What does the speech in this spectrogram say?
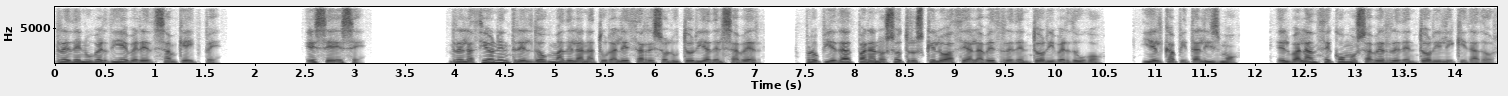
Redenuber die Samkeit P. SS. Relación entre el dogma de la naturaleza resolutoria del saber, propiedad para nosotros que lo hace a la vez redentor y verdugo, y el capitalismo, el balance como saber redentor y liquidador.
